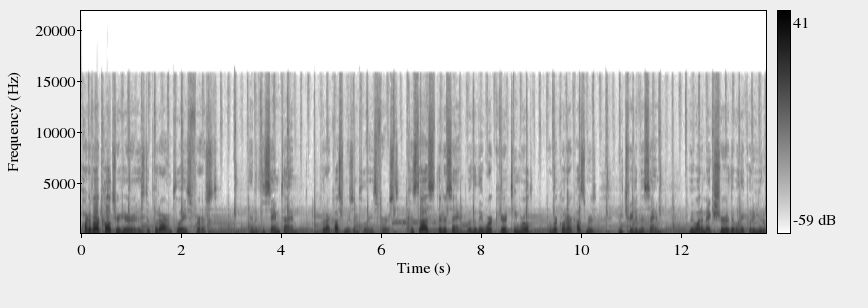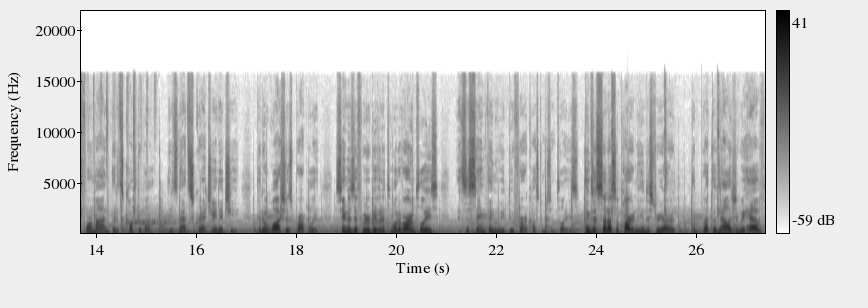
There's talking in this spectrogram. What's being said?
Part of our culture here is to put our employees first, and at the same time, put our customers' employees first. Because to us, they're the same. Whether they work here at TeamWorld or work on our customers, we treat them the same. We want to make sure that when they put a uniform on that it's comfortable, that it's not scratchy and itchy, that it washes properly. Same as if we were giving it to one of our employees, it's the same thing we do for our customers' employees. Things that set us apart in the industry are the breadth of knowledge that we have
